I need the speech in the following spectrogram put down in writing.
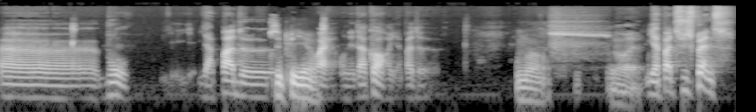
Bon, il n'y a pas de. C'est plié. hein. Ouais, on est d'accord. Il n'y a pas de. Non. Ouais. Il y a pas de suspense.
